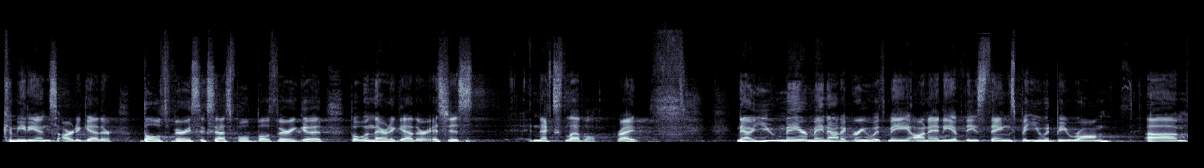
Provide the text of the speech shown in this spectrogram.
comedians are together. Both very successful, both very good, but when they're together, it's just next level, right? Now, you may or may not agree with me on any of these things, but you would be wrong. Um,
